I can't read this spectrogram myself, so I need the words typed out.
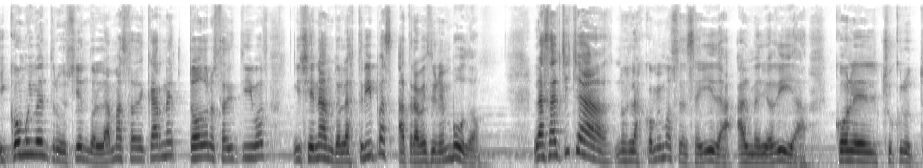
y cómo iba introduciendo en la masa de carne todos los aditivos y llenando las tripas a través de un embudo. Las salchichas nos las comimos enseguida, al mediodía, con el chucrut.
